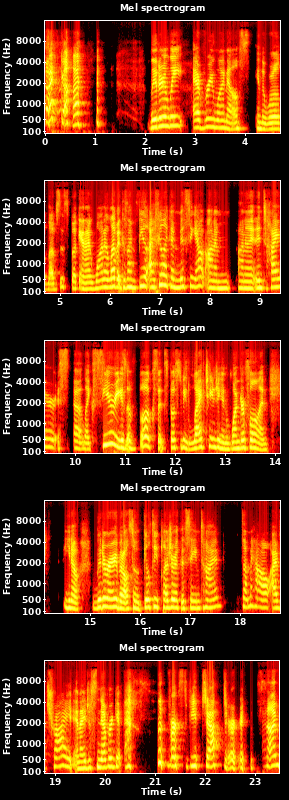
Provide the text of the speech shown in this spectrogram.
my God literally everyone else in the world loves this book and i want to love it because i'm feel i feel like i'm missing out on a on an entire uh, like series of books that's supposed to be life changing and wonderful and you know literary but also guilty pleasure at the same time somehow i've tried and i just never get past the first few chapters. And I'm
